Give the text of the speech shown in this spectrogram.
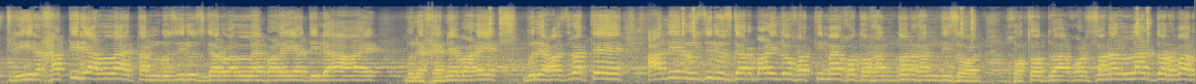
স্ত্রীর খাতিরে আল্লাহ তার রুজি রোজগার আল্লাহ বাড়াইয়া দিলায়। বলে, খেনে বাড়ে। বলে হজরতে আলীর রুজি রোজগার বাড়িল, ফাতিমায় কত খান্দন খান্দিছন কত দোয়া করছন আল্লাহর দরবার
